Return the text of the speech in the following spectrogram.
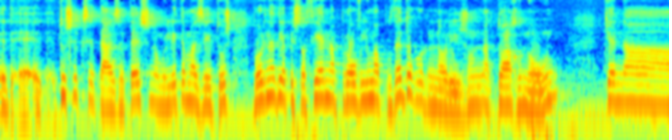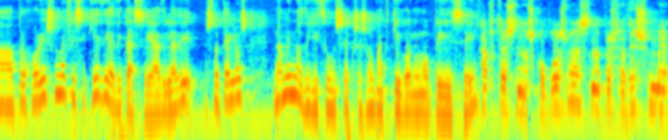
ε, ε, τους εξετάζετε, συνομιλείτε μαζί τους, μπορεί να διαπιστωθεί ένα πρόβλημα που δεν το γνωρίζουν, να το αγνοούν και να προχωρήσουν με φυσική διαδικασία. Δηλαδή, στο τέλος, να μην οδηγηθούν σε εξωσωματική γονιμοποίηση. Αυτός είναι ο σκοπός μας, να προσπαθήσουμε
